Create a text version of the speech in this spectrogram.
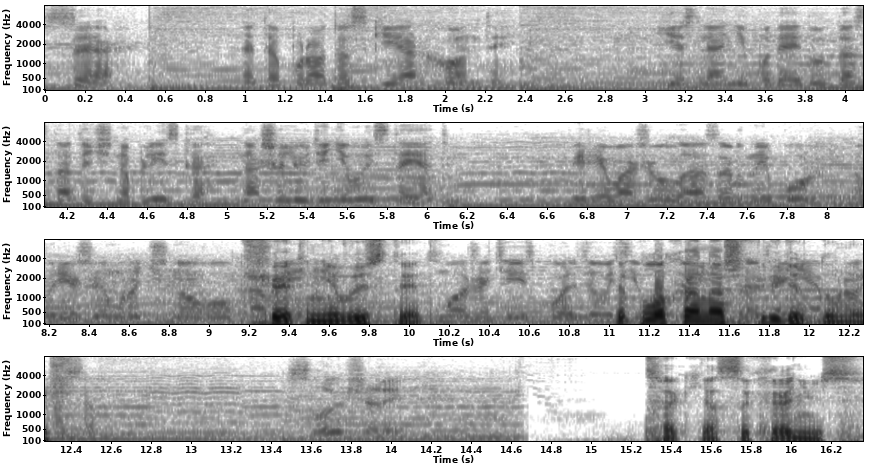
Сэр, это протосские архонты. Если они подойдут достаточно близко, наши люди не выстоят. Перевожу лазерный бур в режим ручного управления. Что это не выстоит? Ты плохо о наших людях думаешь. Слышали? Так, я сохранюсь.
